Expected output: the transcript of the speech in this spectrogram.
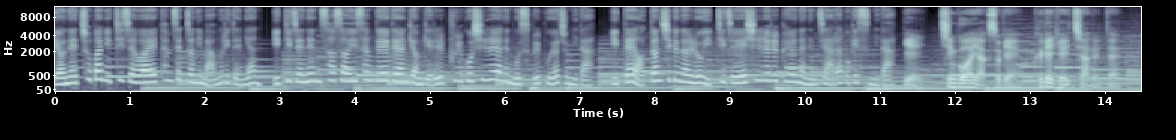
연애 초반 이티제와의 탐색전이 마무리되면 이티제는 서서히 상대에 대한 경계를 풀고 신뢰하는 모습을 보여줍니다. 이때 어떤 시그널로 이티제의 신뢰를 표현하는지 알아보겠습니다. 1. 친구와의 약속에 크게 개의치 않을 때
